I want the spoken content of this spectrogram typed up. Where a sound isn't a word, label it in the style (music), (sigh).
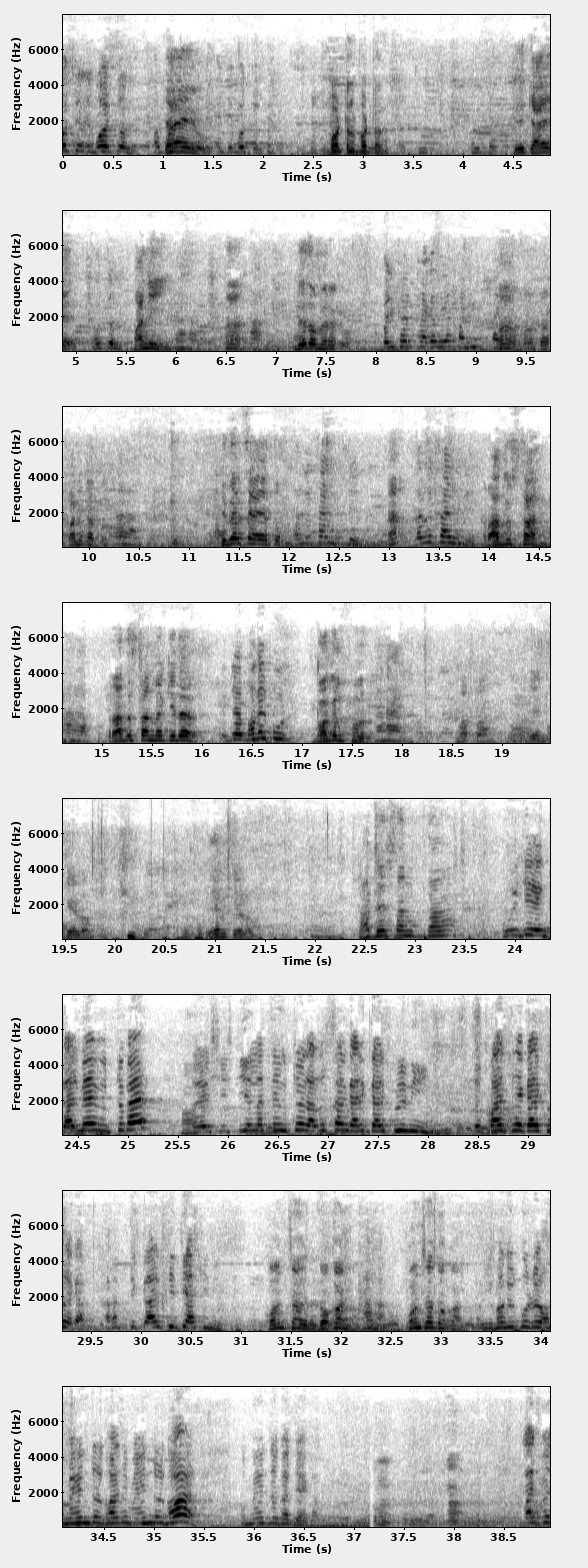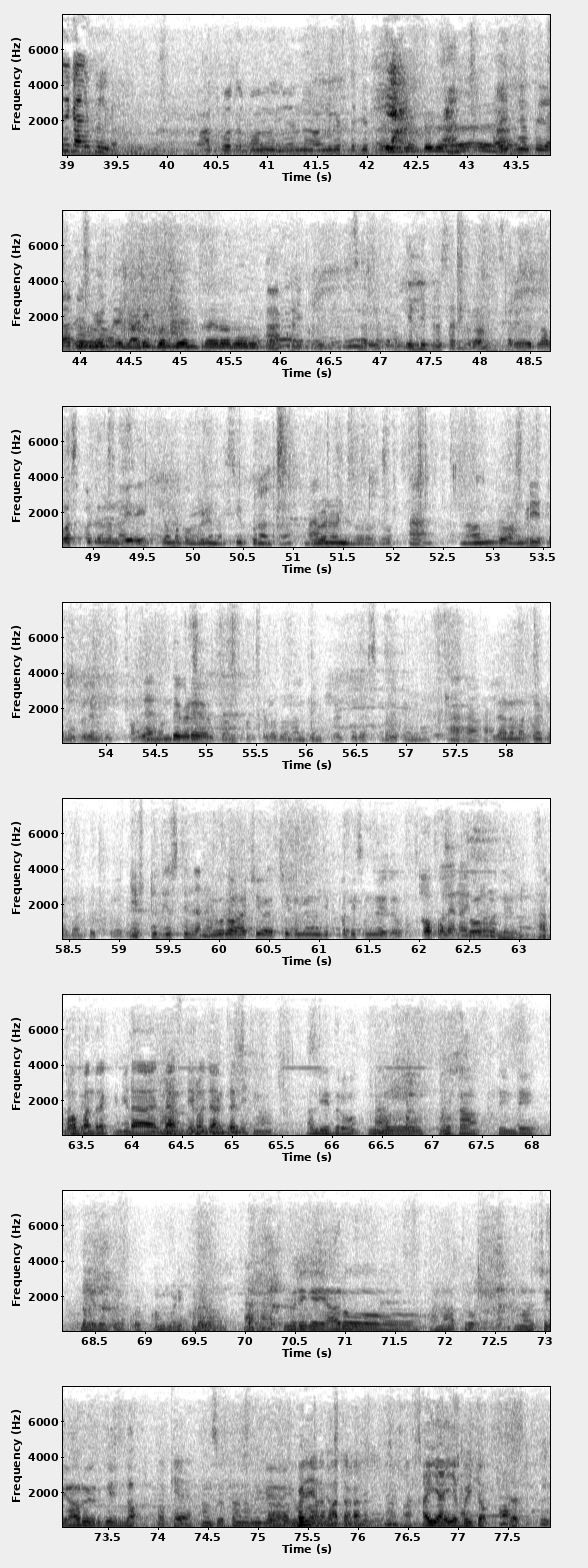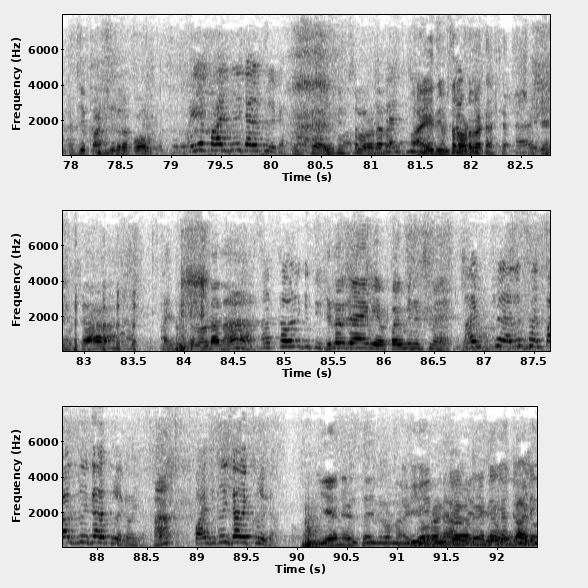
बोतल बोतल क्या है वो? ऐसे बोतल बॉटल बॉटल ये क्या है बोतल पानी हाँ हाँ हाँ हाँ। दे दो मेरे को परीक्षा खाएगा भैया पानी हाँ हाँ पा- पानी का तो हाँ किधर से आया तुम राजस्थान से हाँ? राजस्थान से राजस्थान हाँ हाँ राजस्थान में किधर इधर भगलपुर भागलपुर हाँ हाँ ಬಾಪ ಏನು ಕೇಳು ಏನು ಕೇಳು राजस्थान का वो जो সৃষ্টি এলাকাতে উঠে রাজস্থান গাড়ি গাড়ি খুলে নি। তো পাঁচ দিনে গাড়ি খুলে গাড়ি চিঠি আসিনি। কোন সা দোকান? কোন সা দোকান? ভগলপুর মহেন্দ্র ঘর আছে মহেন্দ্র ঘর। মহেন্দ্র ঘর জায়গা। পাঁচ বাজে গাড়ি খুলে গেলাম ಏನು ಏನು ಅಂಗಡಿ ತೆಗಿತಾರೆ ಗಂಟೆಗೆ ಐದು ಗಂಟೆ ಯಾವ್ದು? ಗಂಟೆ ಗಾಡಿಗೆ ಬಂದೆ ಅಂತ ಇರೋದವರು. ಹಾಂ ಕುಡಿ ಕುಡಿ. ಸರ್ ಎಲ್ಲಿದ್ರು ಸರ್ ಇವರು? ಸರ್ ಇವರು ದಾಬಾಸ್ಪೇಟೆ ಒಂದು ಐದು ಕಿಲೋಮೀಟರ್ ಒಳಗಡೆ ನರಸೀಪುರ ಅಂತ. ಊರನಹಳ್ಳಿ ಬರೋದು ಹಾಂ. ನಮ್ಮದು ಅಂಗಡಿ ಐತಿ ಮೊಬೈಲ್ ಅಂಗಡಿ. ಅದ್ರ ಮುಂದೆಗಡೆ ಬಂದು ಕುತ್ಕೊಳ್ಳೋದು ನಾನು ಬೆಂಕಿ ಕೂರ ಸಂಜೆ ಟೈಮ್ ಇಲ್ಲಾಂದ್ರೆ ಮಧ್ಯಾಹ್ನ ಟೈಮ್ ಬಂದು ಕುತ್ಕೊಳ್ಳೋದು. ಎಷ್ಟು ದಿವಸದಿಂದ ಇವರು ಆಚೆ ಹಚ್ಚಿ ಕಮ್ಮಿ ಒಂದು ಇಪ್ಪತ್ತು ದಿವಸದಿಂದ ಇದು ತೋಪಲ್ಲೇನೋ ತೋಪ್ ಅಂದ್ರೆ ಗಿಡ ಜಾಸ್ತಿ ಇರೋ ಜಾಗದಲ್ಲಿ. ಅಲ್ಲಿ ಇದ್ರು. ನಾವು ಊಟ ತಿಂಡಿ ನೀರು ಗಿಡ ಕೊಟ್ಕೊಂಡು ಮಡಿಕೊಂಡಿದ್ವಿ ಹಾಂ ಹಾಂ ಇವರಿಗೆ ಯಾರು ಅನಾಥರು ಅಷ್ಟು ಯಾರು ಇವರಿಗೆ ಇಲ್ಲ ಓಕೆ ಅನ್ಸುತ್ತಾ ನಮಗೆ ಬನ್ನಿ ಅಣ್ಣ ಮಾತಾಡೋಣ ಅಯ್ಯ ಅಯ್ಯ ಬೈಟು ಅಜ್ಜಿ ಪಾಸ್ ಇದ್ರಪ್ಪ भैया पाँच बजे गाड़ी खुलेगा ಐದು ನಿಮಿಷ ಹೊರಡೋಣ ಐದು ನಿಮಿಷ ಹೊಡ್ಬೇಕಷ್ಟೇ ಐದು ನಿಮಿಷ ಐದು ನಿಮಿಷ ಹೊರಡೋಣ हाँ, खबर की चीज किधर जाएंगे फाइव मिनट्स में पाँच बजे राजस्थान पाँच बजे गाड़ी खुलेगा भैया ಹಾ पाँच बजे गाड़ी खुलेगा ಏನ್ ಹೇಳ್ತಾ ಇದ್ರು ಗಾಡಿ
